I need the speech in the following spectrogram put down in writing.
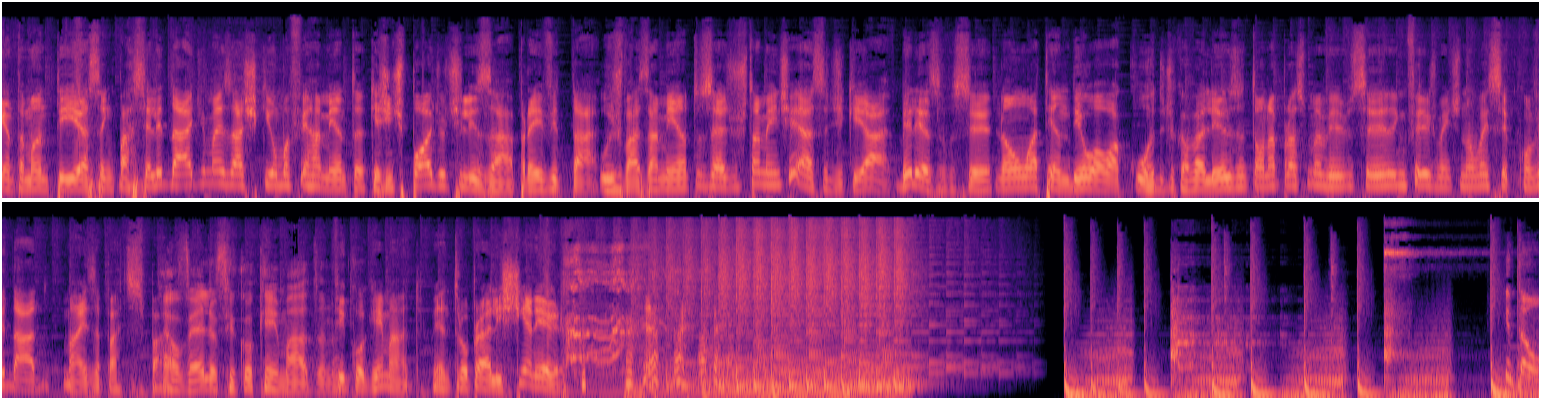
tenta manter essa imparcialidade, mas acho que uma ferramenta que a gente pode utilizar para evitar os vazamentos é justamente essa, de que, ah, beleza, você não atendeu ao acordo de cavaleiros, então na próxima vez você, infelizmente, não vai ser convidado mais a participar. É, o velho ficou queimado, né? Ficou queimado. Entrou pra listinha negra. Então,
